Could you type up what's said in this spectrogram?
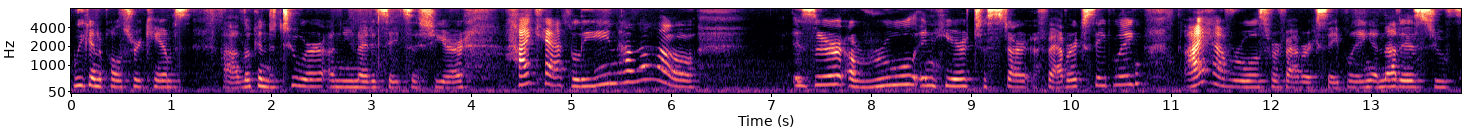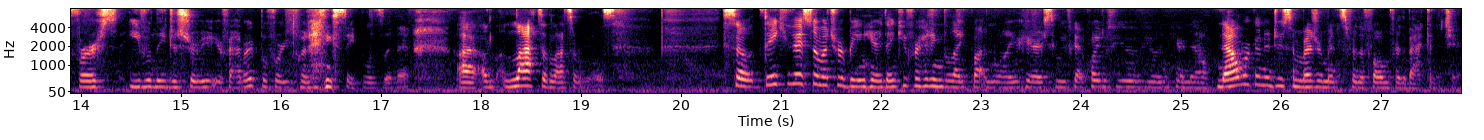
weekend upholstery camps, uh, looking to tour on the United States this year. Hi, Kathleen. Hello. Is there a rule in here to start fabric stapling? I have rules for fabric stapling, and that is to first evenly distribute your fabric before you put any staples in it. Uh, lots and lots of rules. So thank you guys so much for being here. Thank you for hitting the like button while you're here. So we've got quite a few of you in here now. Now we're going to do some measurements for the foam for the back of the chair.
